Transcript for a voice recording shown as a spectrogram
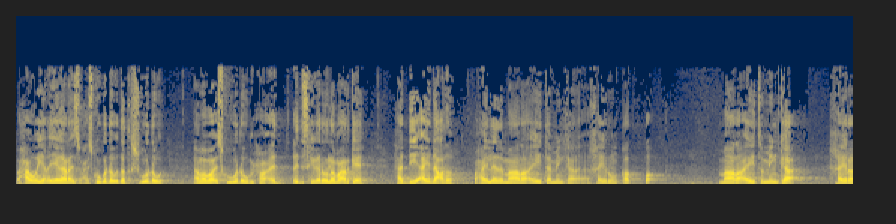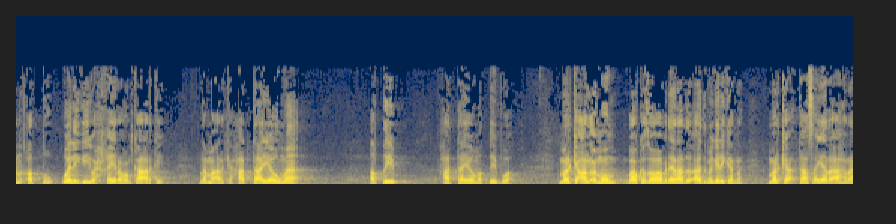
waxaa weyaan iyagana wax iskugu dhow dadka iskugu dhow amaba iskugu dhow muxuu cid iskaga dhow lama arkee haddii ay dhacdo waxay leedahay maa ra'ayta minka khayrun qat maa ra'aytu minka khayran qatu weligay wax khayr kaa arkay lama arka. Xataa yowma aiib xataa yowma aiib marka calcumuum baabkaas waa baab dheer aad uma karna. Marka taas ayada ahna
